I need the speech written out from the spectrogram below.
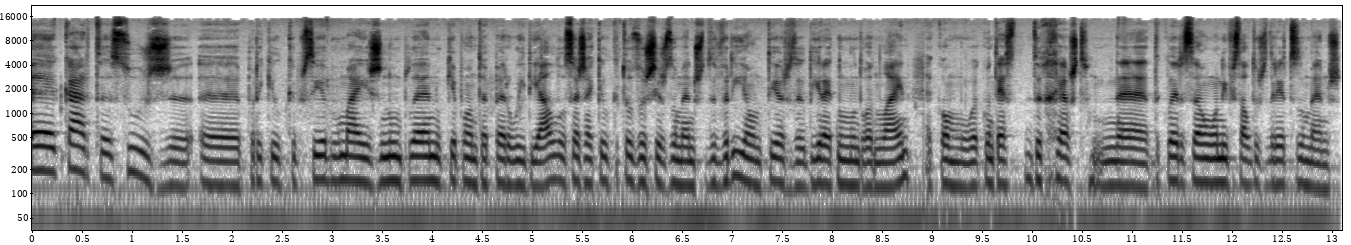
A carta surge, uh, por aquilo que percebo, mais num plano que aponta para o ideal, ou seja, aquilo que todos os seres humanos deveriam ter direito no mundo online, como acontece de resto na Declaração Universal dos Direitos Humanos,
